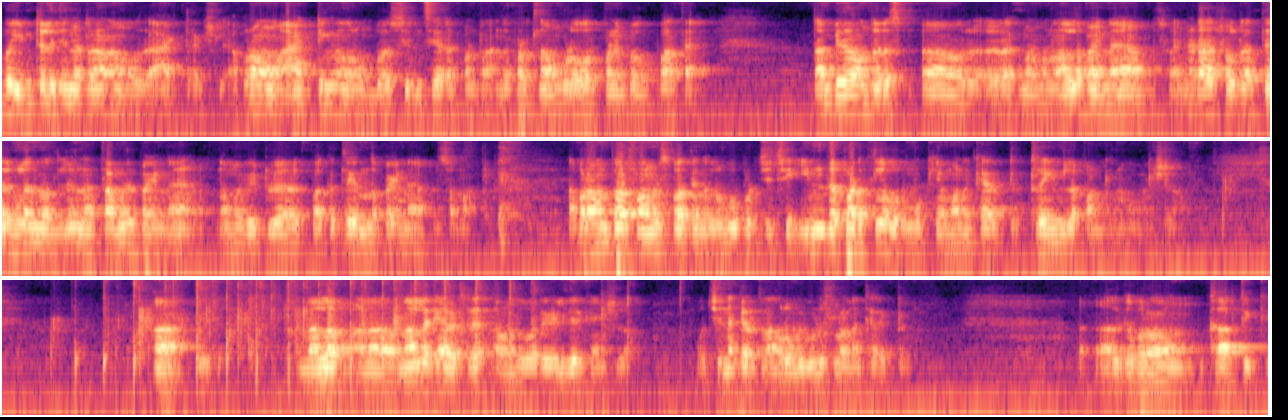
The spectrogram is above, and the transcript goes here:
ரொம்ப இன்டெலிஜென்ட்டான ஒரு ஆக்டர் ஆக்சுவலி அப்புறம் ஆக்டிங்கும் ரொம்ப சின்சியராக பண்ணுறான் அந்த படத்தில் அவங்க கூட ஒர்க் பண்ணி போக பார்த்தேன். தம்பி தான் வந்து ரெக்கமெண்ட் பண்ண நல்ல பையனை அப்படின்னு சொன்னேன். என்னடா சொல்கிறேன் தெலுங்குலேருந்து வந்து நான் தமிழ் பையனை நம்ம வீட்டில் பக்கத்துலேயே இருந்த பையனை அப்படின்னு சொன்னான். அப்புறம் அவன் பர்ஃபார்மன்ஸ் பார்த்து எனக்கு ரொம்ப பிடிச்சிச்சு. இந்த படத்தில் ஒரு முக்கியமான கேரக்டர் ட்ரெயினில் பண்ணுறான் அவன் ஆக்சுவலாக ஆ நல்ல நல்ல கேரக்டர் அவனுக்கு ஒரு எழுதியிருக்கேன் ஆக்சுவலாக ஒரு சின்ன கேரக்டர் தான் ரொம்ப பியூட்டிஃபுல்லான கேரக்டர் அதுக்கப்புறம் கார்த்திக்.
